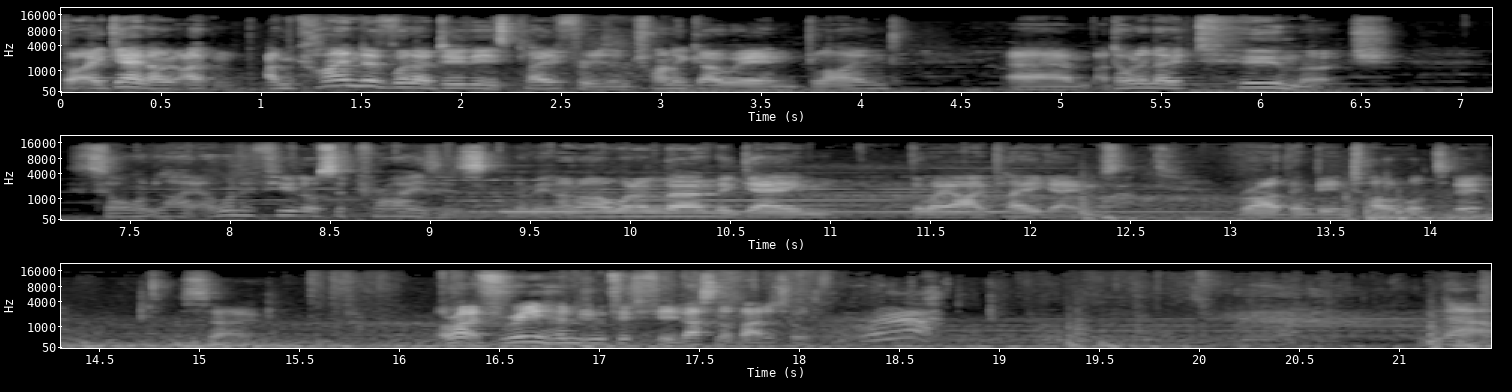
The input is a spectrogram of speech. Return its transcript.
but again, I, I'm, I'm kind of when I do these playthroughs, I'm trying to go in blind. Um, I don't want to know too much, so I want like I want a few little surprises. I mean, and I want to learn the game the way I play games, rather than being told what to do. So, all right, 350 feet. That's not bad at all. Now,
